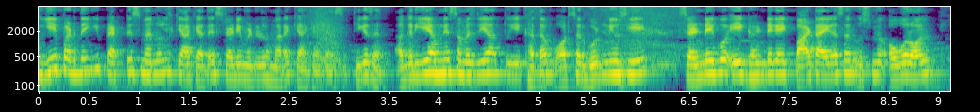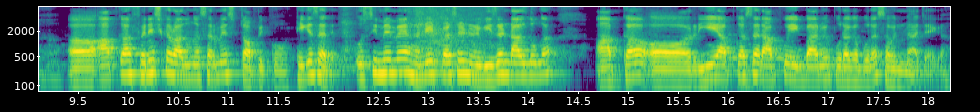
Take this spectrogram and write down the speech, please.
ये पढ़ते हैं कि प्रैक्टिस मैनुअल क्या कहता है स्टडी मटेरियल हमारा क्या कहता है सर? ठीक है सर? अगर ये हमने समझ लिया तो ये खत्म। और सर गुड न्यूज़ ये संडे को एक घंटे का एक पार्ट आएगा सर, उसमें ओवरऑल आपका फिनिश करवा दूँगा सर मैं इस टॉपिक को। ठीक है सर? उसी में मैं हंड्रेड परसेंट रिविजन डाल दूँगा आपका और ये आपका सर आपको एक बार में पूरा का पूरा समझ में आ जाएगा।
